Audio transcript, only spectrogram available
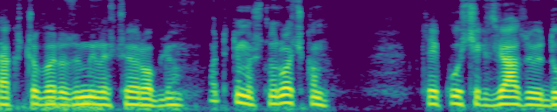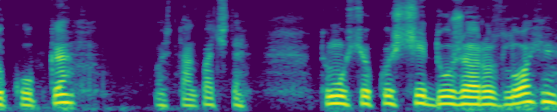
Так, щоб ви розуміли, що я роблю. Ось таким шнурочком цей кущик зв'язую до кубки. Ось так, бачите. Тому що кущі дуже розлогі,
